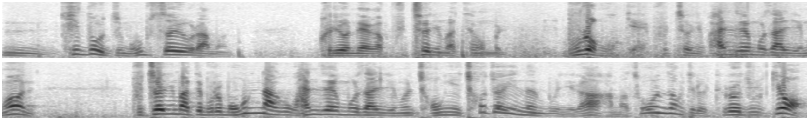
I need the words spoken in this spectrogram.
음, 기도 좀 없어요. 그러면. 그리고 내가 부처님한테 한번 물어볼게. 부처님, 관세모살님은 부처님한테 물어보면 혼나고 관세모살님은 정이 처져 있는 분이라 아마 소원성취를 들어줄게요.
